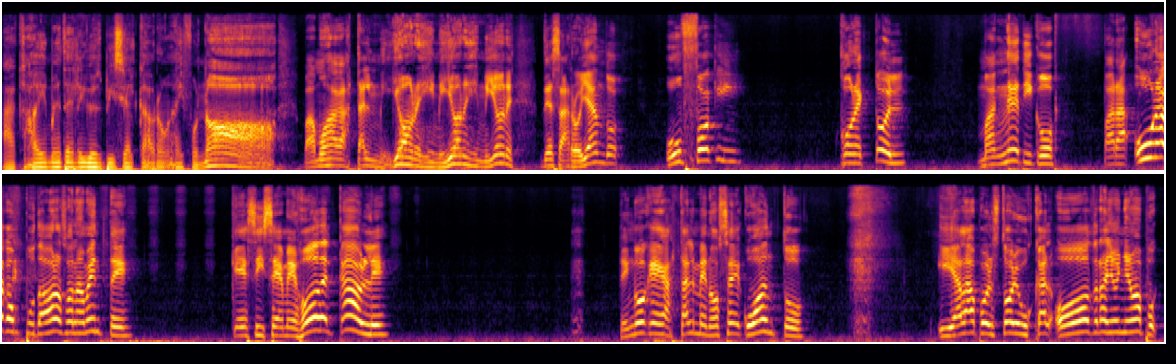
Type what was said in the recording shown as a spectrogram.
acaba de meterle USB-C al cabrón iPhone. No, vamos a gastar millones y millones y millones desarrollando un fucking conector magnético para una computadora solamente. Que si se me jode el cable, tengo que gastarme no sé cuánto y ir a la Apple Store y buscar otra ñoña más. por-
